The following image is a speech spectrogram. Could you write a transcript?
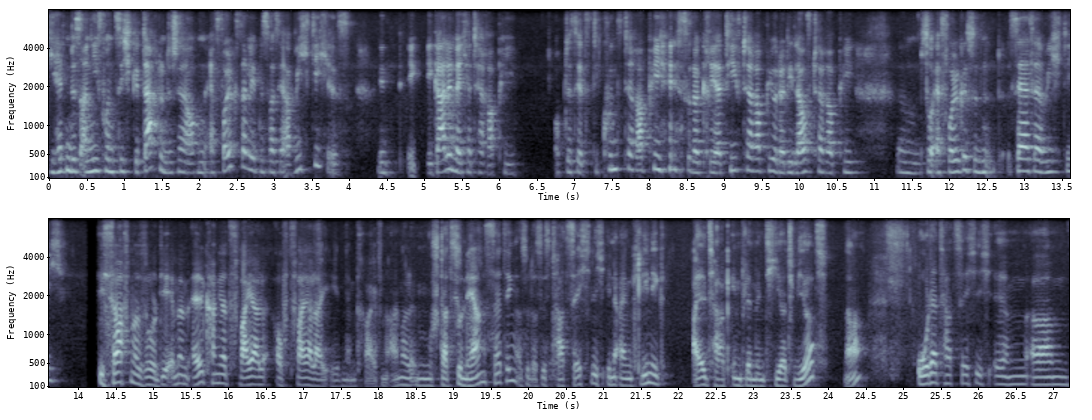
die hätten das auch nie von sich gedacht. Und das ist ja auch ein Erfolgserlebnis, was ja auch wichtig ist, in, e, egal in welcher Therapie. Ob das jetzt die Kunsttherapie ist oder Kreativtherapie oder die Lauftherapie. Ähm, so Erfolge sind sehr, sehr wichtig. Ich sag's mal so, die MML kann ja zweier, auf zweierlei Ebenen greifen. Einmal im stationären Setting, also dass es tatsächlich in einen Klinikalltag implementiert wird, na? oder tatsächlich im ähm,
